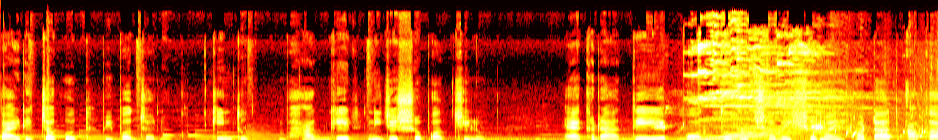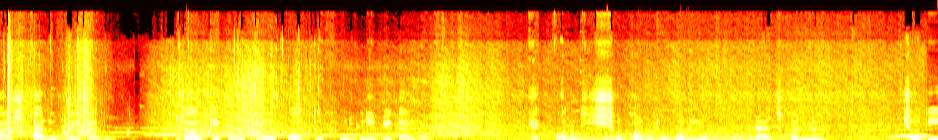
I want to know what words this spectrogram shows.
বাইরের জগৎ বিপজ্জনক, কিন্তু ভাগ্যের নিজস্ব পথ ছিল। এক রাতে পদ্ম উৎসবের সময় হঠাৎ আকাশ কালো হয়ে গেল। জল কেঁপে উঠল, পদ্ম ফুল নিভে গেল। এক অদৃশ্য কণ্ঠ বলল, রাজকন্যা, যদি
